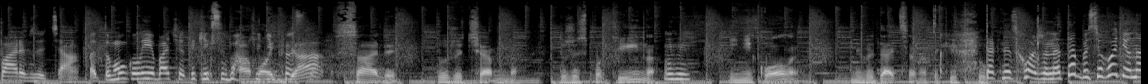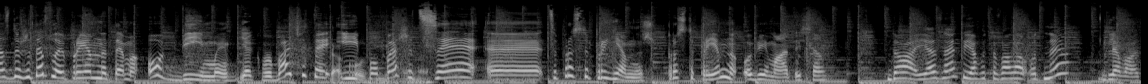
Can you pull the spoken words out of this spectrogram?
пари взуття. Тому, коли я бачу таких собак, А які просто Салі дуже чемна, дуже спокійна Мгм. І ніколи не ведеться на таких штук. Так не схоже на тебе. Сьогодні у нас дуже тепла і приємна тема обійми, як ви бачите. Так, і обійми, по-перше, це, е, це просто приємно ж. Просто приємно обійматися. Да, я знаєте, я готувала одне для вас,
